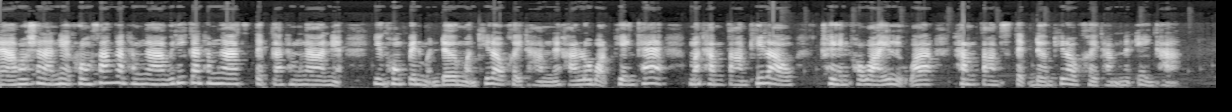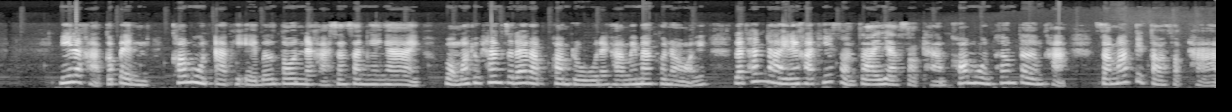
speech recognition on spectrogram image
นะเพราะฉะนั้นเนี่ยโครงสร้างการทำงานวิธีการทำงานสเต็ปการทำงานเนี่ยยังคงเป็นเหมือนเดิมเหมือนที่เราเคยทำนะคะโรบอทเพียงแค่มาทำตามที่เราเทรนเขาไว้หรือว่าทำตามสเต็ปเดิมที่เราเคยทำนั่นเองค่ะ นี่แหละค่ะก็เป็นข้อมูล RPA เบื้องต้นนะคะ สั้นๆ ง่ายๆ หวังว่าทุกท่านจะได้รับความรู้นะคะ ไม่มากก็น้อย และท่านใดนะคะ ที่สนใจอยากสอบถามข้อมูลเพิ่มเติมค่ะ สามารถติดต่อสอบถาม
